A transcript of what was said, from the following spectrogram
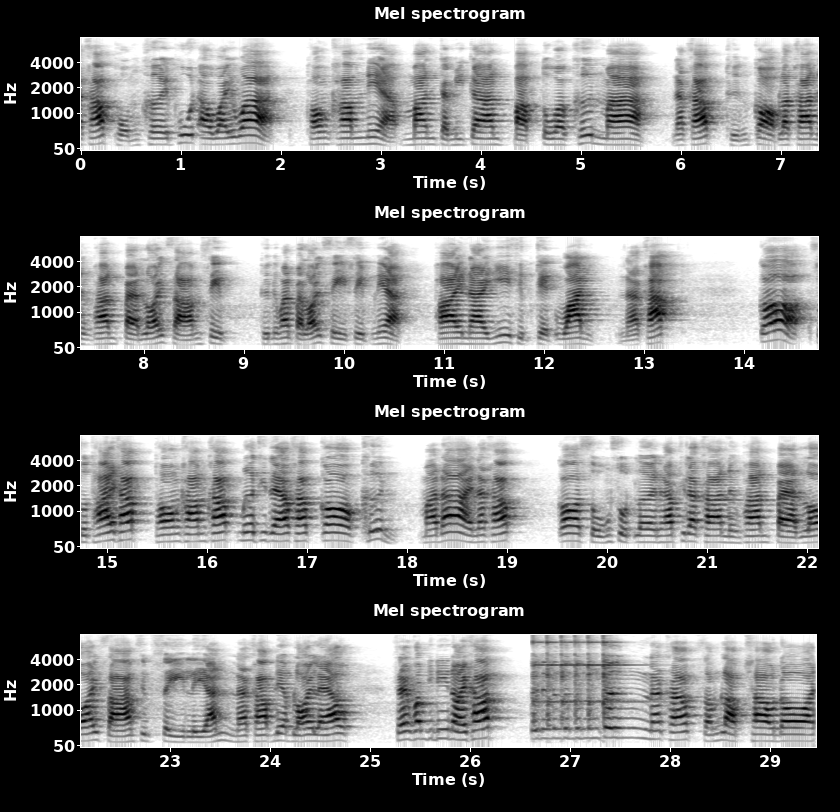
นะครับ ผมเคยพูดเอาไว้ว่าทองคำเนี่ยมันจะมีการปรับตัวขึ้นมานะครับถึงกรอบราคา 1,830 ถึง 1,840 เนี่ยภายใน 27 วันนะครับ ก็สุดท้ายครับทองคำครับเมื่อที่แล้วครับก็ขึ้นมาได้นะครับ ก็สูงสุดเลยนะครับที่ราคา 1,834 เหรียญนะครับ เรียบร้อยแล้ว แสดงความยินดีหน่อยครับตึ้งตึ้งตึ้งตึ้งตึ้งตึ้งนะครับสำหรับชาวดอย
